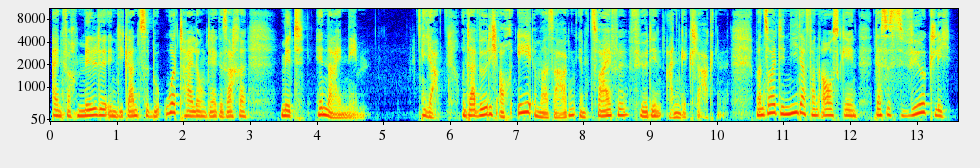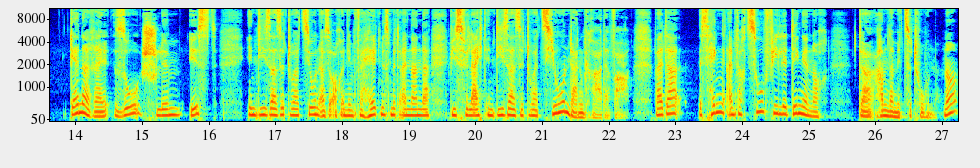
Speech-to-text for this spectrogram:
einfach milde in die ganze Beurteilung der Sache mit hineinnehmen. Ja, und da würde ich auch eh immer sagen, im Zweifel für den Angeklagten. Man sollte nie davon ausgehen, dass es wirklich generell so schlimm ist in dieser Situation, also auch in dem Verhältnis miteinander, wie es vielleicht in dieser Situation dann gerade war. Weil da, es hängen einfach zu viele Dinge noch da haben damit zu tun. Ne?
